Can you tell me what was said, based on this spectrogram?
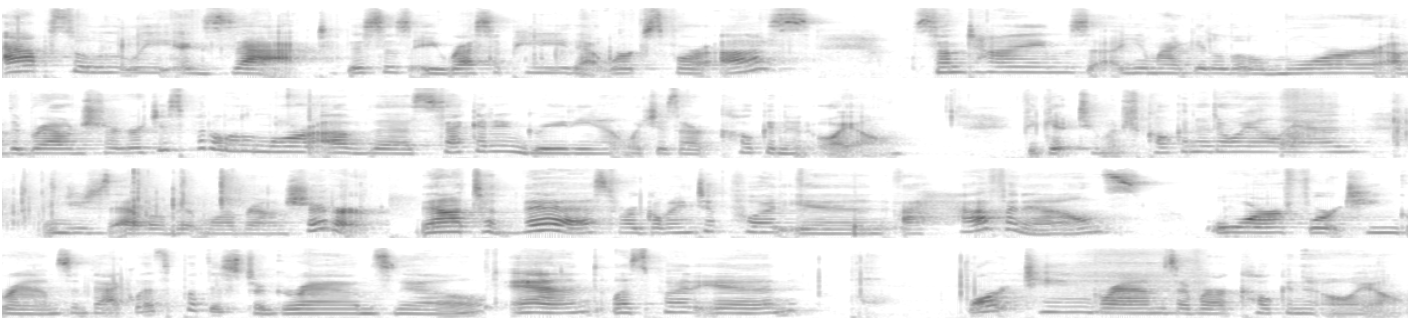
absolutely exact. This is a recipe that works for us. Sometimes uh, you might get a little more of the brown sugar. Just put a little more of the second ingredient, which is our coconut oil. If you get too much coconut oil in, then you just add a little bit more brown sugar. Now to this, we're going to put in a half an ounce or 14 grams. In fact, let's put this to grams now. And let's put in 14 grams of our coconut oil.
